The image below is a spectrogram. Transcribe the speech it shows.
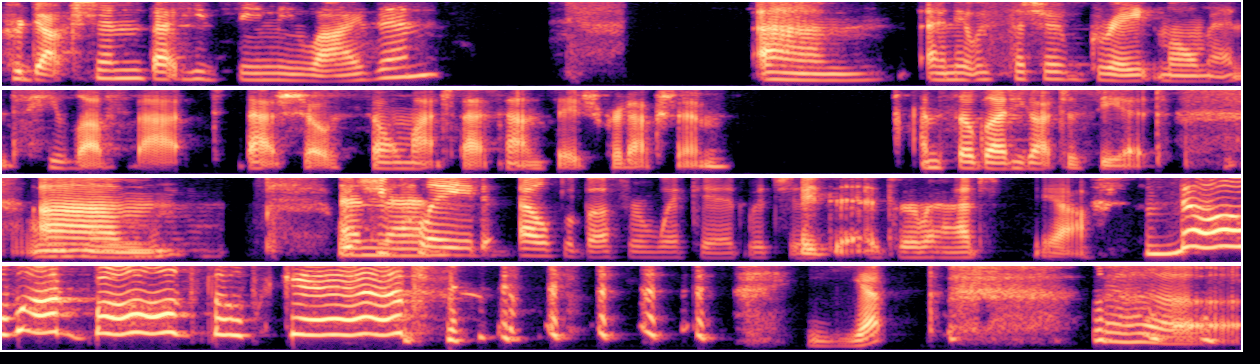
production that he'd seen me live in Um, and it was such a great moment. He loved that that show so much, that soundstage production. I'm so glad he got to see it. Mhm. Um, which you then- played Elphaba from Wicked, which is super rad. Yeah. no one mourns the wicked. Yep. Uh,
